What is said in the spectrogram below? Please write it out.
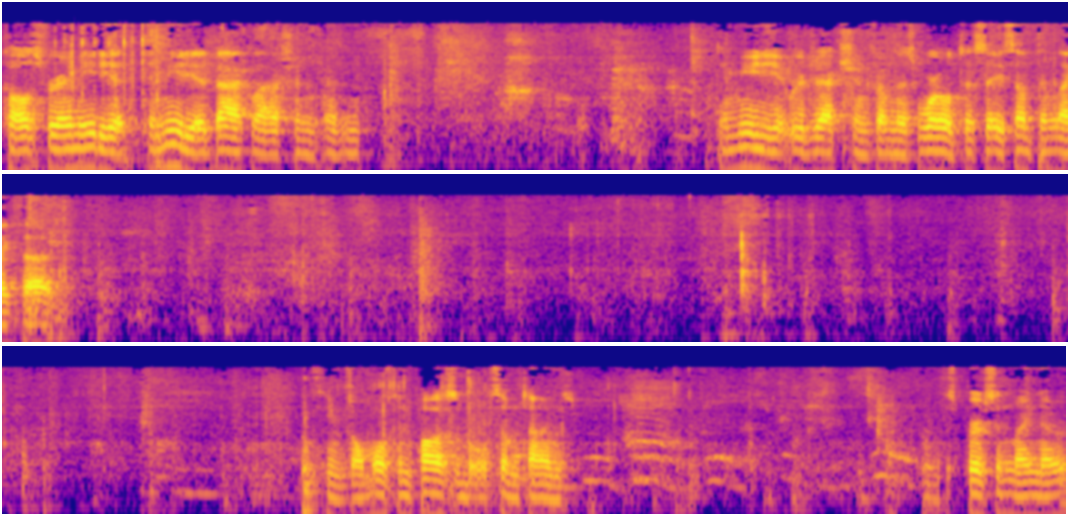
Calls for immediate, immediate backlash and, and immediate rejection from this world to say something like that. Seems almost impossible sometimes. This person might never,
